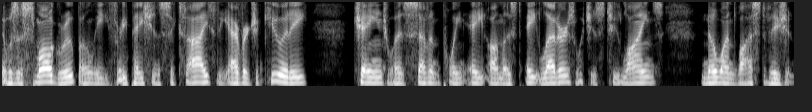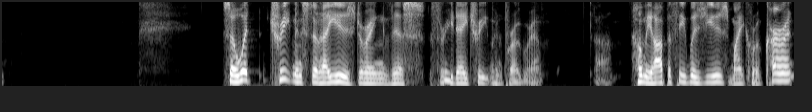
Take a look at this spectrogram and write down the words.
it was a small group, only three patients, six eyes. The average acuity change was 7.8, almost eight letters, which is two lines. No one lost vision. So, what treatments did I use during this three day treatment program? Uh, homeopathy was used, microcurrent,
